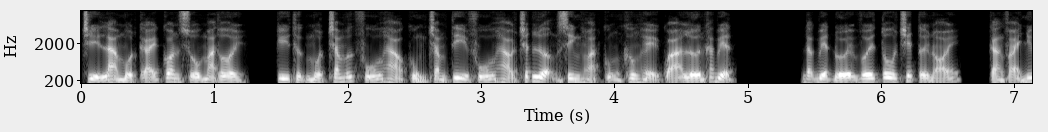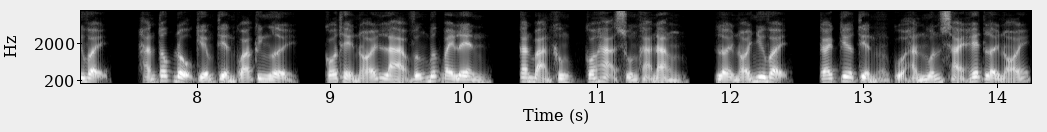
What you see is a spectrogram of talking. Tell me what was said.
Chỉ là một cái con số mà thôi, kỳ thực một trăm ước phú hào cùng trăm ti phú hào chất lượng sinh hoạt cũng không hề quá lớn khác biệt. Đặc biệt đối với tô chết tới nói, càng phải như vậy, hắn tốc độ kiếm tiền quá kinh người, có thể nói là vững bước bay lên, căn bản không có hạ xuống khả năng. Lời nói như vậy, cái kia tiền của hắn muốn xài hết lời nói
